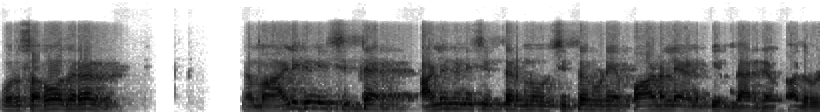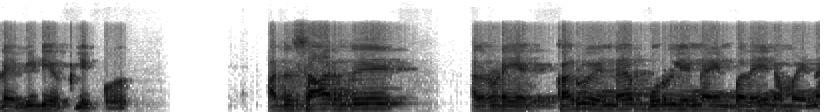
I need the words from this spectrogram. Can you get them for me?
ஒரு சகோதரர் நம்ம அழுகினி சித்தர் அழுகினி சித்தர்னு ஒரு சித்தருடைய பாடலை அனுப்பியிருந்தார்கள். அதனுடைய வீடியோ கிளிப்பு. அது சார்ந்து அதனுடைய கரு என்ன பொருள் என்ன என்பதை நம்ம என்ன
